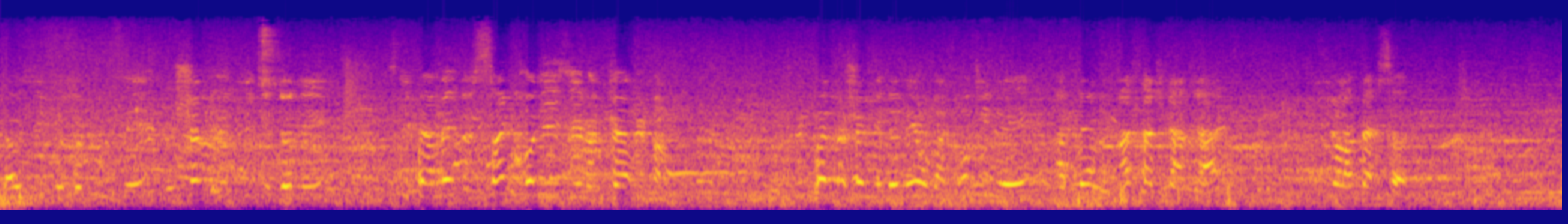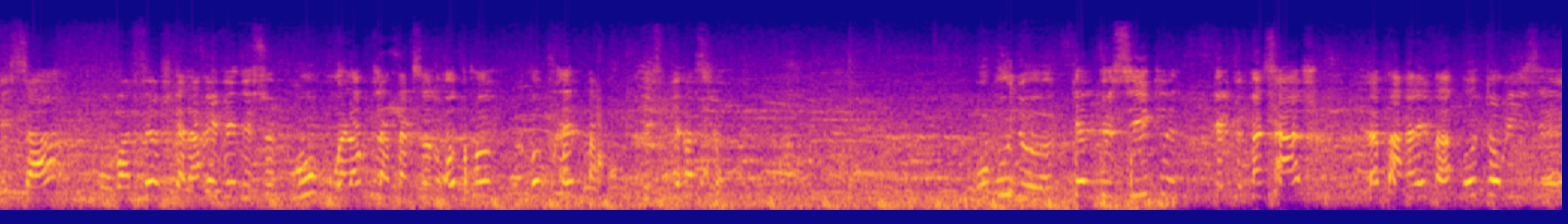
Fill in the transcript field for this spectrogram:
Là aussi, il faut se pousser, le choc électrique est donné, ce qui permet de synchroniser le cœur humain. Une fois que le choc est donné, on va continuer à faire le massage cardiaque sur la personne. Et ça, on va le faire jusqu'à l'arrivée des secours ou alors que la personne reprenne, va autoriser,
